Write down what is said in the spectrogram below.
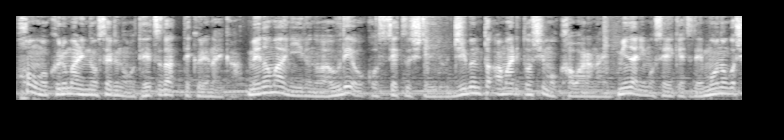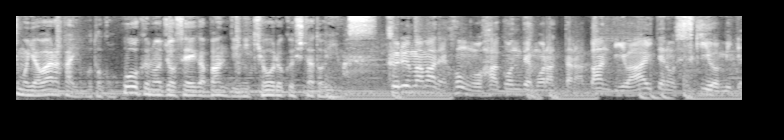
本を車に乗せるのを手伝ってくれないか。目の前にいるのは腕を骨折している。自分とあまり年も変わらない。身なりも清潔で物腰も柔らかい男。多くの女性がバンディに協力したと言います。車まで本を運んでもらったら、バンディは相手の隙を見て、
